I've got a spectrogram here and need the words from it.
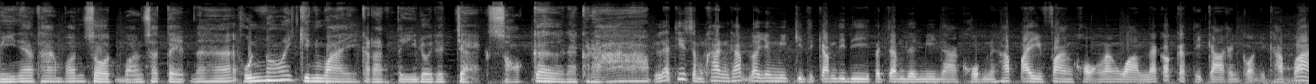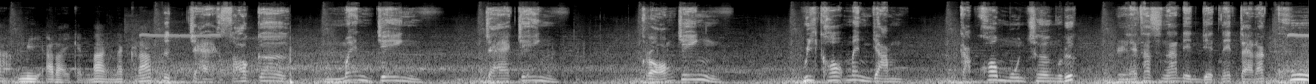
มีแนวทางบอลสดบอลสเต็ปนะฮะทุนน้อยกินไวการันตีโดยเธอแจกซอกเกอร์นะครับ และที่สำคัญครับเรายังมีกิจกรรมดีๆ ประจำเดือนมีนาคมนะครับไปฟังของรางวัลและก็กติกากันก่อนดีครับว่ามีอะไรกันบ้างนะครับแจกซอกเกอร์ แม่นจริง แจกจริงกรองจริง วิเคราะห์แม่นยำกับข้อมูลเชิงลึก และทัศนะเด็ดๆในแต่ละคู่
